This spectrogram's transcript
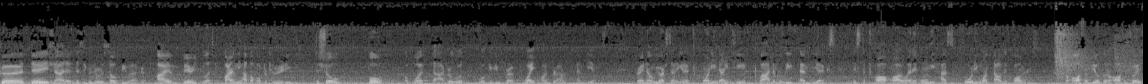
Good day, Shannon. This is Gunur with Southview Acura. I am very blessed to finally have the opportunity to show both of what the Acura will, will give you for a white on brown MDX. Right now we are standing at a 2019 Platinum Elite MDX. It's the top model and it only has 41,000 kilometers. It's an awesome vehicle and an awesome choice.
